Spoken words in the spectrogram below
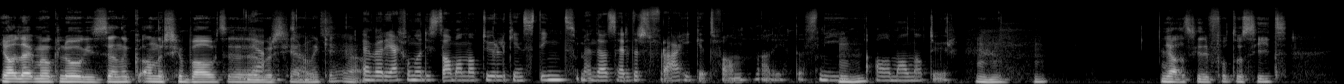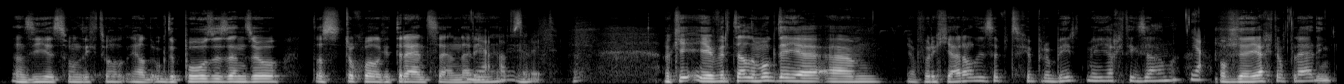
Ja, lijkt me ook logisch. Ze zijn ook anders gebouwd eh, Ja, waarschijnlijk. Hè? Ja. En bij de jachthonden is het allemaal natuurlijk instinct. Met Duitse herders vraag ik het van. Allee, dat is niet Mhm. allemaal natuur. Mhm, mhm. Ja, als je de foto's ziet, dan zie je soms echt wel... Ja, ook de poses en zo, dat is toch wel getraind zijn daarin. ja, hè? absoluut. Oké, je vertelde me ook dat je ehm, ja, vorig jaar al eens hebt geprobeerd met je jachtexamen. Ja. Of de jachtopleiding.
